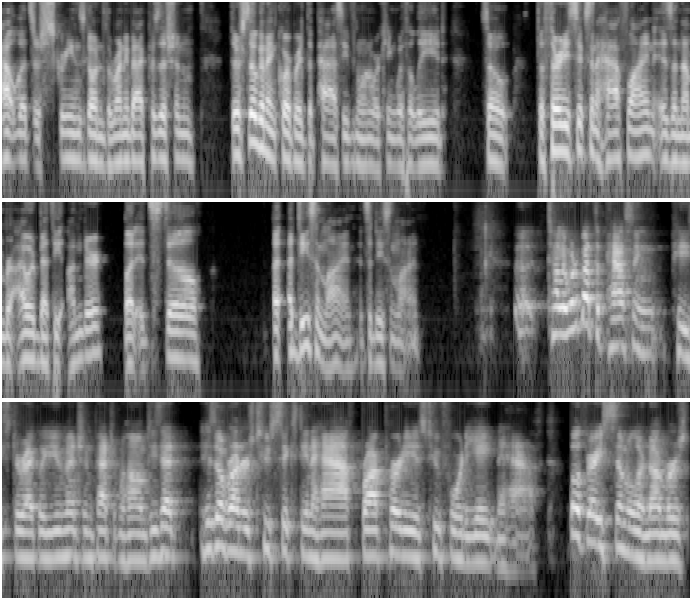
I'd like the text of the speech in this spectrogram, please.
outlets or screens going to the running back position. They're still going to incorporate the pass even when working with a lead. So the 36 and a half line is a number I would bet the under, but it's still a, a decent line. It's a decent line. Uh, Tyler, what about the passing piece directly? You mentioned Patrick Mahomes. He's at his over under is 260 and a half. Brock Purdy is 248 and a half. Both very similar numbers.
